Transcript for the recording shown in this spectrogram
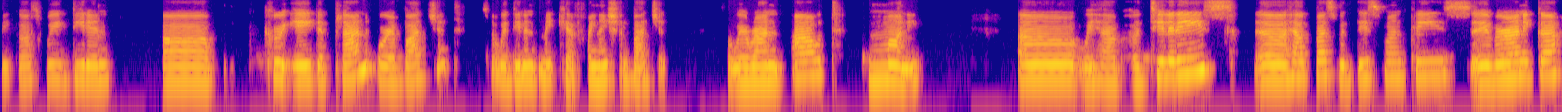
because we didn't uh, create a plan or a budget. So we didn't make a financial budget. So we ran out money. Uh, we have utilities. Uh, help us with this one, please, uh, Veronica.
